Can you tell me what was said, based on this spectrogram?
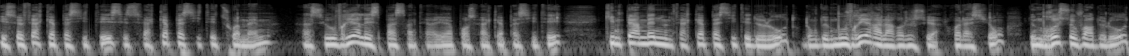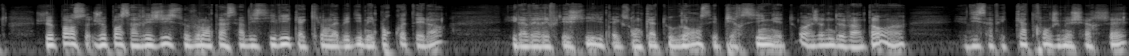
Et se faire capacité, c'est se faire capacité de soi-même, c'est ouvrir l'espace intérieur pour se faire capacité, qui me permet de me faire capacité de l'autre, donc de m'ouvrir à la relation, de me recevoir de l'autre. Je pense, je pense à Régis, ce volontaire service civique, à qui on avait dit Mais pourquoi tu es là? Il avait réfléchi, il était avec son catougan, ses piercings et tout, un jeune de 20 ans. Hein. Il a dit Ça fait 4 ans que je me cherchais,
